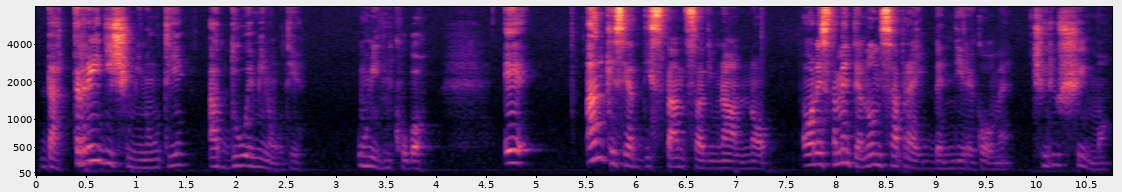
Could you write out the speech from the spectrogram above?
da 13 minuti a 2 minuti. Un incubo. E anche se a distanza di un anno, onestamente non saprei ben dire come, ci riuscimmo.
